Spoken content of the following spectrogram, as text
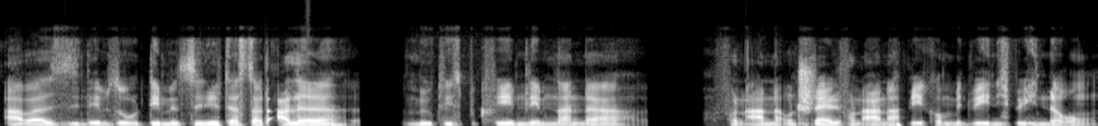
Aber sie sind eben so dimensioniert, dass dort alle möglichst bequem nebeneinander von A und schnell von A nach B kommen mit wenig Behinderungen.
